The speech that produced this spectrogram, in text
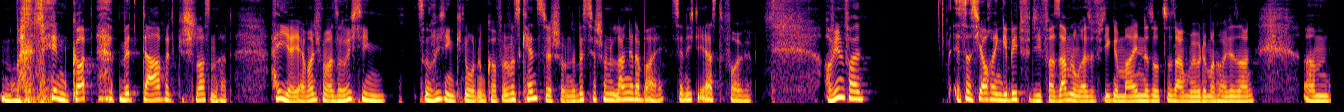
den Gott mit David geschlossen hat. Hey, ja, ja, manchmal so einen richtigen, so einen richtigen Knoten im Kopf. Aber das kennst du ja schon. Du bist ja schon lange dabei. Ist ja nicht die erste Folge. Auf jeden Fall ist das ja auch ein Gebet für die Versammlung, also für die Gemeinde sozusagen, würde man heute sagen, ähm,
